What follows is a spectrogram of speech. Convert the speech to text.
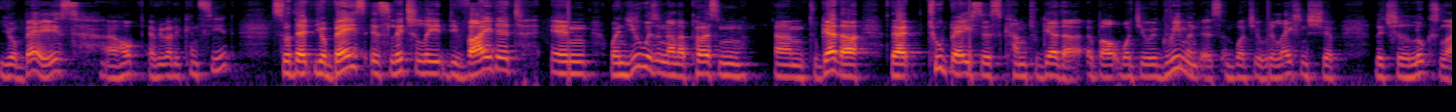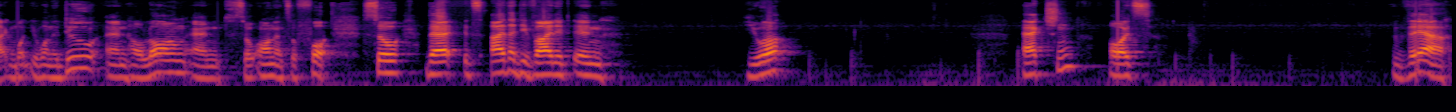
your base, I hope everybody can see it, so that your base is literally divided in, when you with another person um, together, that two bases come together about what your agreement is and what your relationship literally looks like and what you want to do and how long and so on and so forth. So that it's either divided in your action or it's their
